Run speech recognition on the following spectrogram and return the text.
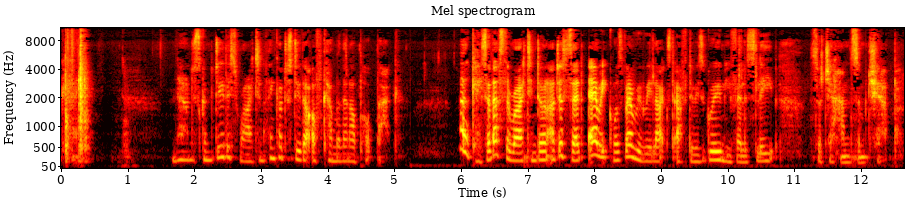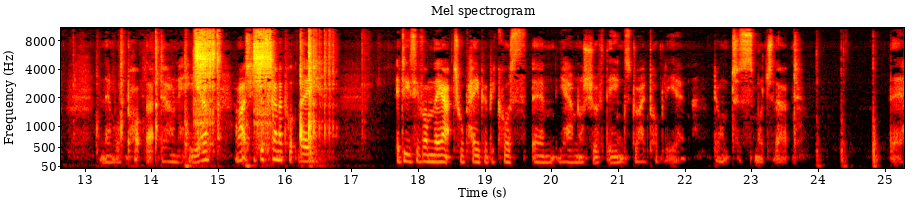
Okay. Now I'm just going to do this writing. I think I'll just do that off camera, then I'll pop back. Okay, so that's the writing done. I just said Eric was very relaxed after his groom. He fell asleep. Such a handsome chap. And then we'll pop that down here. I'm actually just going to put the adhesive on the actual paper because, um, yeah, I'm not sure if the ink's dried properly yet. Don't want to smudge that. There.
